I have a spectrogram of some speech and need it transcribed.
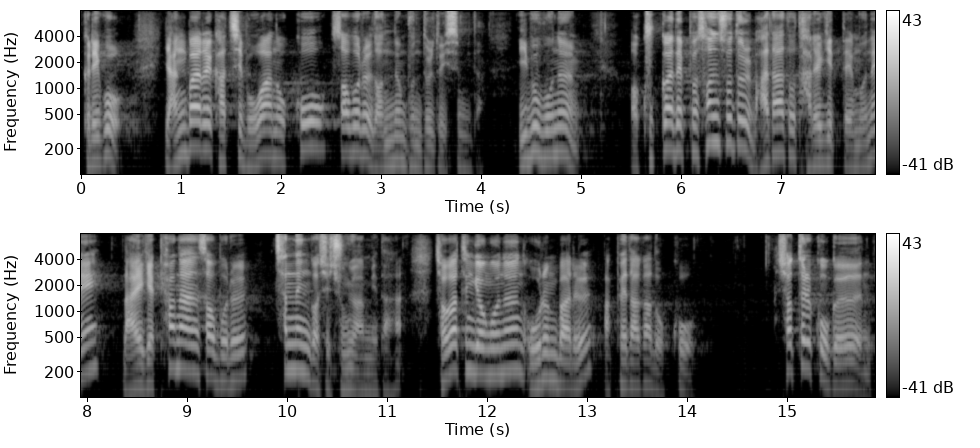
그리고 양발을 같이 모아놓고 서브를 넣는 분들도 있습니다. 이 부분은 어, 국가대표 선수들마다도 다르기 때문에 나에게 편한 서브를 찾는 것이 중요합니다. 저 같은 경우는 오른발을 앞에다가 놓고 셔틀콕은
